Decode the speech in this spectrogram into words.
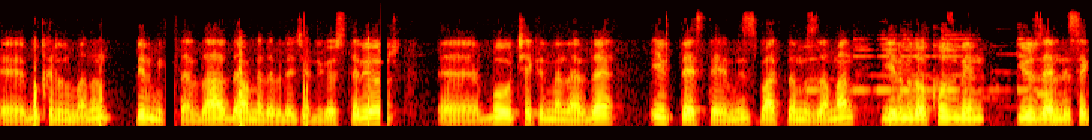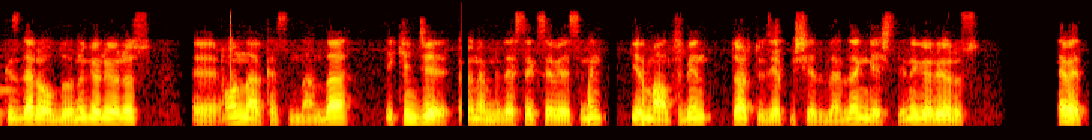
e, bu kırılmanın bir miktar daha devam edebileceğini gösteriyor. E, bu çekilmelerde ilk desteğimiz baktığımız zaman 29.158'ler olduğunu görüyoruz. E, onun arkasından da ikinci önemli destek seviyesinin 26.477'lerden geçtiğini görüyoruz. Evet,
